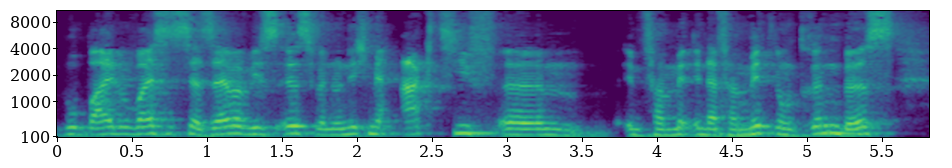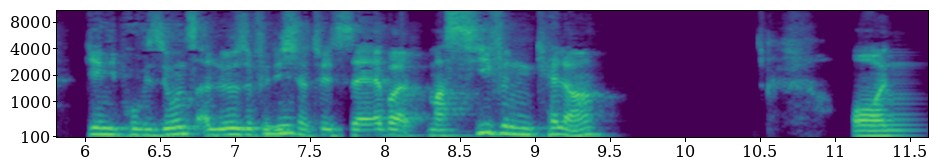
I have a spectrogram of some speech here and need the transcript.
wobei du weißt es ja selber, wie es ist, wenn du nicht mehr aktiv ähm, im in der Vermittlung drin bist, gehen die Provisionserlöse für mhm. dich natürlich selber massiv in den Keller. Und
